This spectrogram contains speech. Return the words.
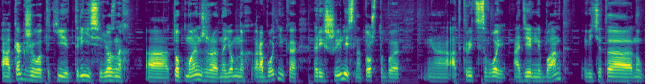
а как же вот такие три серьезных топ-менеджера, наемных работника решились на то, чтобы Э, открыть свой отдельный банк, ведь это ну,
